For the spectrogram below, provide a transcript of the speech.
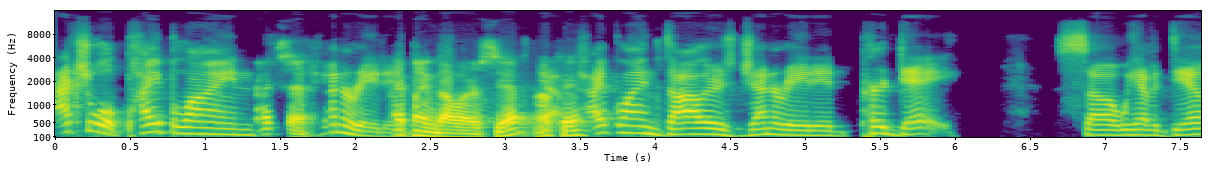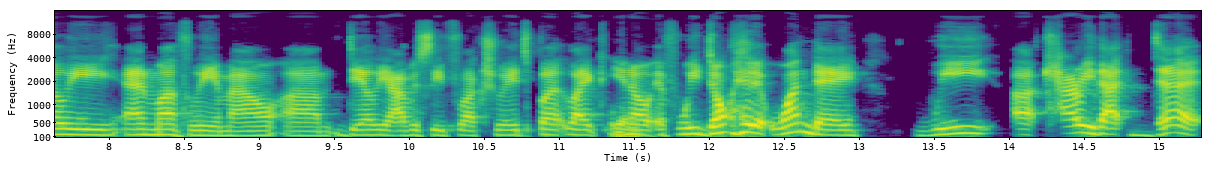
actual pipeline gotcha. generated. Pipeline dollars. Yep. Yeah, okay. Pipeline dollars generated per day. So we have a daily and monthly amount. Um, daily obviously fluctuates, but like yeah. you know, if we don't hit it one day, we uh, carry that debt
